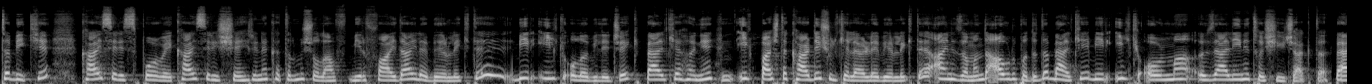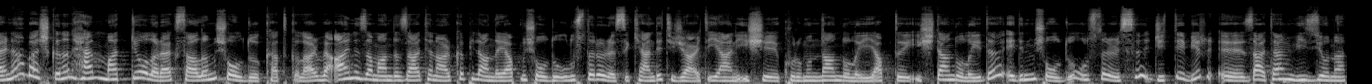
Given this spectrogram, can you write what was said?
tabii ki Kayseri Spor ve Kayseri şehrine katılmış olan bir faydayla birlikte bir ilk olabilecek. Belki hani ilk başta kardeş ülkelerle birlikte aynı zamanda Avrupa'da da belki bir ilk olma özelliğini taşıyacaktı. Berna Başkan'ın hem maddi olarak sağlamış olduğu katkılar ve aynı zamanda zaten arka planda yapmış olduğu uluslararası kendi ticareti yani işi kurumundan dolayı yaptığı işten dolayı da edinmiş olduğu uluslararası ciddi bir e, zaten vizyona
